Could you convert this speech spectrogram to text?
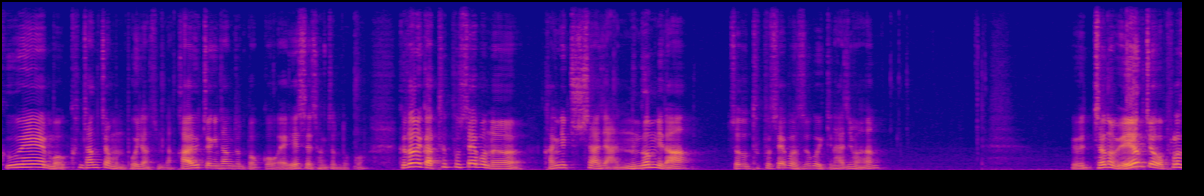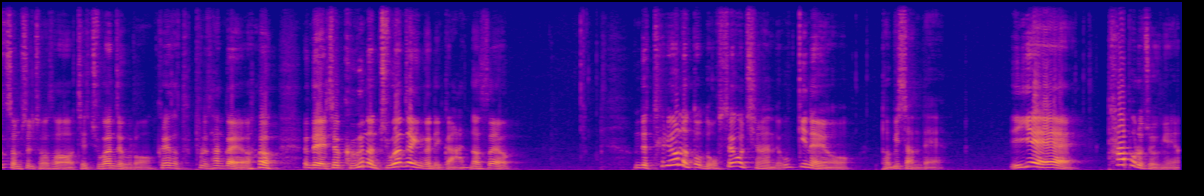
그 외에 뭐 큰 장점은 보이지 않습니다. 가격적인 장점도 없고 AS의 장점도 없고. 그러니까 트프7을 강력 추천하지 않는 겁니다 저도 트프7 쓰고 있긴 하지만 그 저는 외형적으로 플러스 점수를 줘서 제 주관적으로 그래서 트프를 산 거예요. 근데 저 그거는 주관적인 거니까 안 넣었어요. 근데 트리오는 또 녹색으로 칠하는데 웃기네요. 더 비싼데. 이게 탑으로 적용해요.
